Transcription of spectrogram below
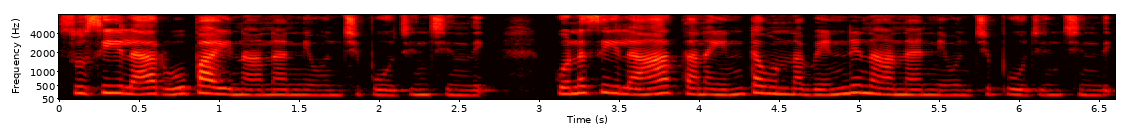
సుశీల రూపాయి నాణ్యాన్ని ఉంచి పూజించింది. గుణశీల తన ఇంట ఉన్న వెండి నాణ్యాన్ని ఉంచి పూజించింది.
